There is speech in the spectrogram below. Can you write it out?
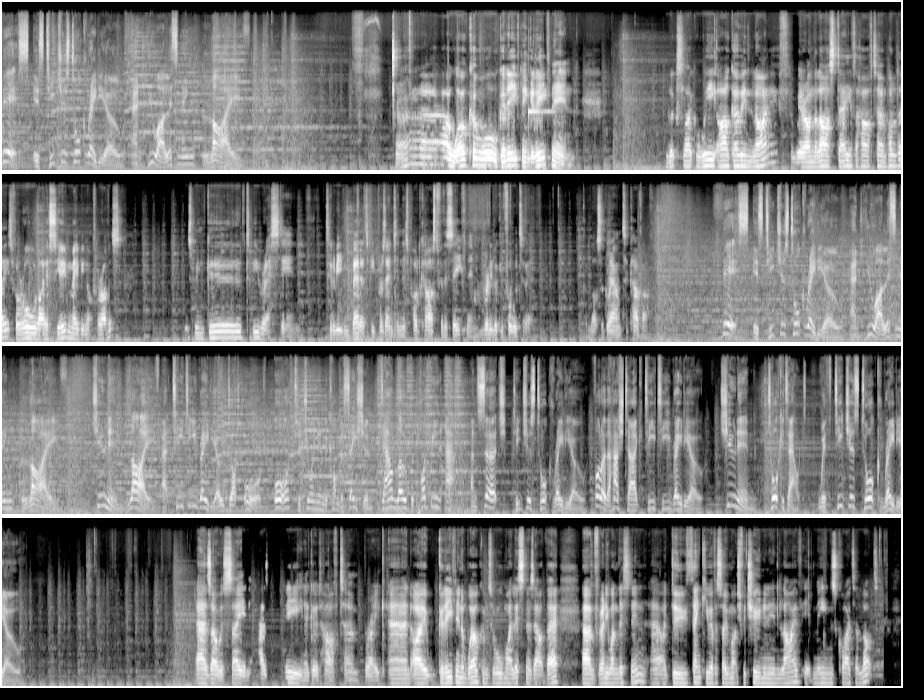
This is Teachers Talk Radio, and you are listening live. Ah, welcome all. Good evening. Good evening. Looks like we are going live. We're on the last day of the half term holidays for all, I assume, maybe not for others. It's been good to be resting. It's going to be even better to be presenting this podcast for this evening. really looking forward to it. Lots of ground to cover. This is Teachers Talk Radio, and you are listening live. Tune in live at ttradio.org or to join in the conversation, download the Podbean app and search Teachers Talk Radio. Follow the hashtag TTRadio. Tune in, talk it out with Teachers Talk Radio. As I was saying, it has been a good half term break, and I good evening and welcome to all my listeners out there. Um, for anyone listening, uh, I do thank you ever so much for tuning in live. It means quite a lot.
